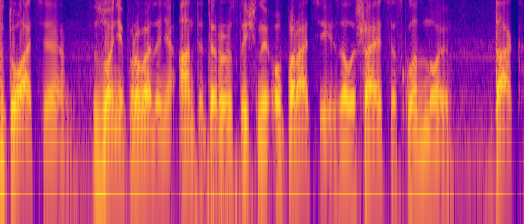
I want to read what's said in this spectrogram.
Ситуація в зоні проведення антитерористичної операції залишається складною. Так,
